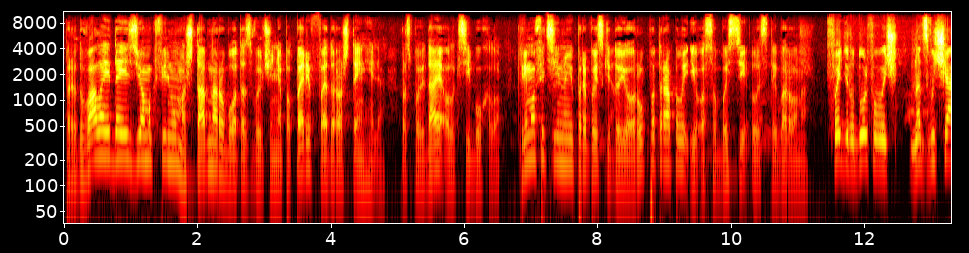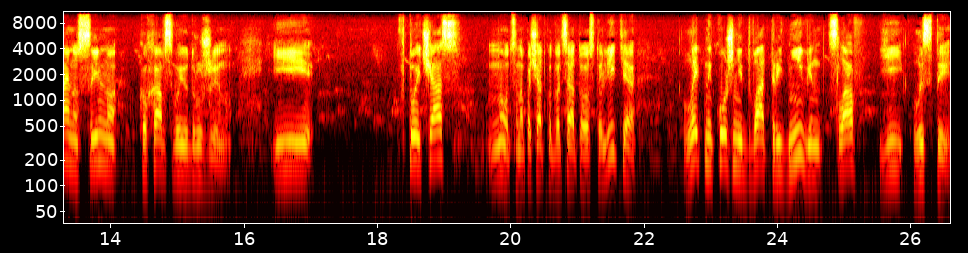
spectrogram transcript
Передувала ідеї зйомок фільму масштабна робота з вивчення паперів Федора Штейнгеля, розповідає Олексій Бухало. Крім офіційної переписки до його рук потрапили і особисті листи барона. Федір Рудольфович надзвичайно сильно кохав свою дружину. І в той час, ну це на початку ХХ століття, ледь не кожні 2-3 дні він слав їй листи.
